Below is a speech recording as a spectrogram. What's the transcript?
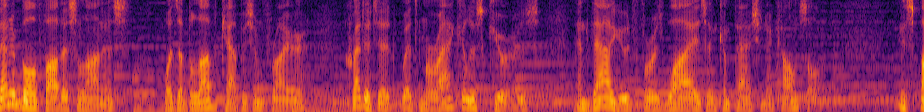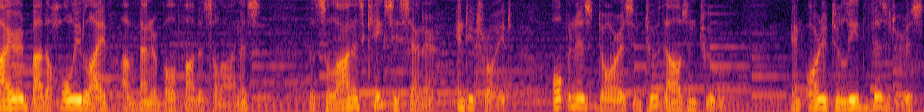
Venerable Father Solanus was a beloved Capuchin friar credited with miraculous cures and valued for his wise and compassionate counsel. Inspired by the holy life of Venerable Father Solanus, the Solanus Casey Center in Detroit opened its doors in 2002 in order to lead visitors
